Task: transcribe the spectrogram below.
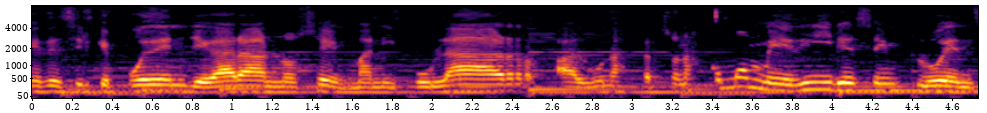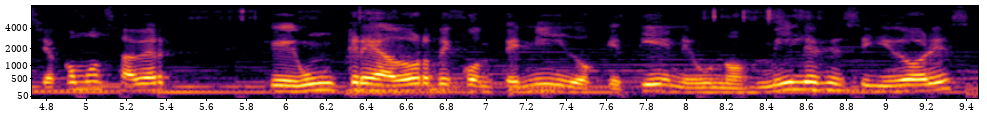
es decir, que pueden llegar a, no sé, manipular a algunas personas. ¿Cómo medir esa influencia? ¿Cómo saber que un creador de contenido que tiene unos miles de seguidores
